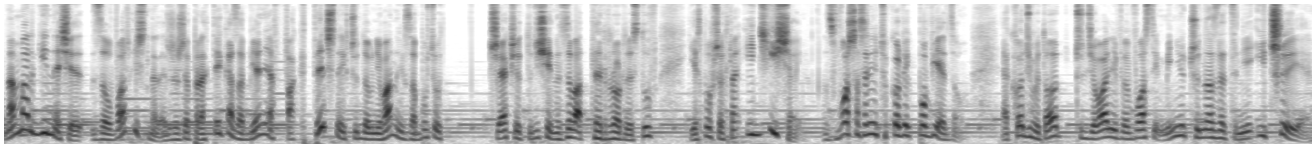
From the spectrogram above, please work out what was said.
Na marginesie zauważyć należy, że praktyka zabijania faktycznych czy domniemanych zabójców, czy jak się to dzisiaj nazywa, terrorystów, jest powszechna i dzisiaj. Zwłaszcza zanim cokolwiek powiedzą, jak choćby to, czy działali we własnym imieniu, czy na zlecenie i czyje.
